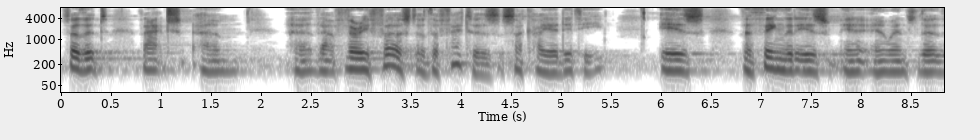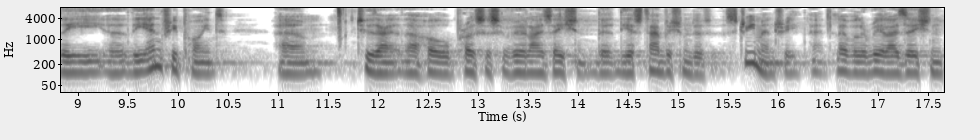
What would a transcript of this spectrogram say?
so that that um, uh, that very first of the fetters, Sakkaya Ditthi, is the thing that is in, in the the uh, the entry point um, to that the whole process of realization. The, the establishment of stream entry, that level of realization,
